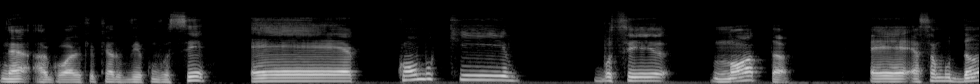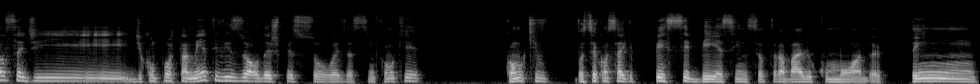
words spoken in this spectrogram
né, agora o que eu quero ver com você é como que você nota é, essa mudança de, de comportamento e visual das pessoas, assim, como que como que você consegue perceber assim no seu trabalho com moda? Tem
